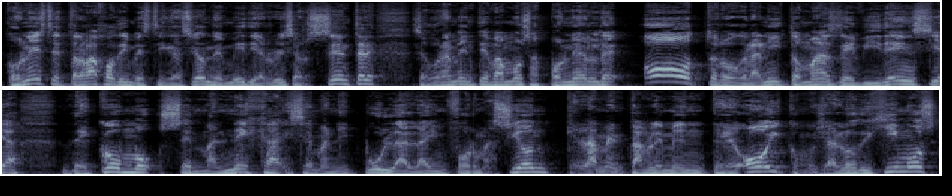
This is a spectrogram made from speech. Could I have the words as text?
Con este trabajo de investigación de Media Research Center, seguramente vamos a ponerle otro granito más de evidencia de cómo se maneja y se manipula la información, que lamentablemente hoy, como ya lo dijimos,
